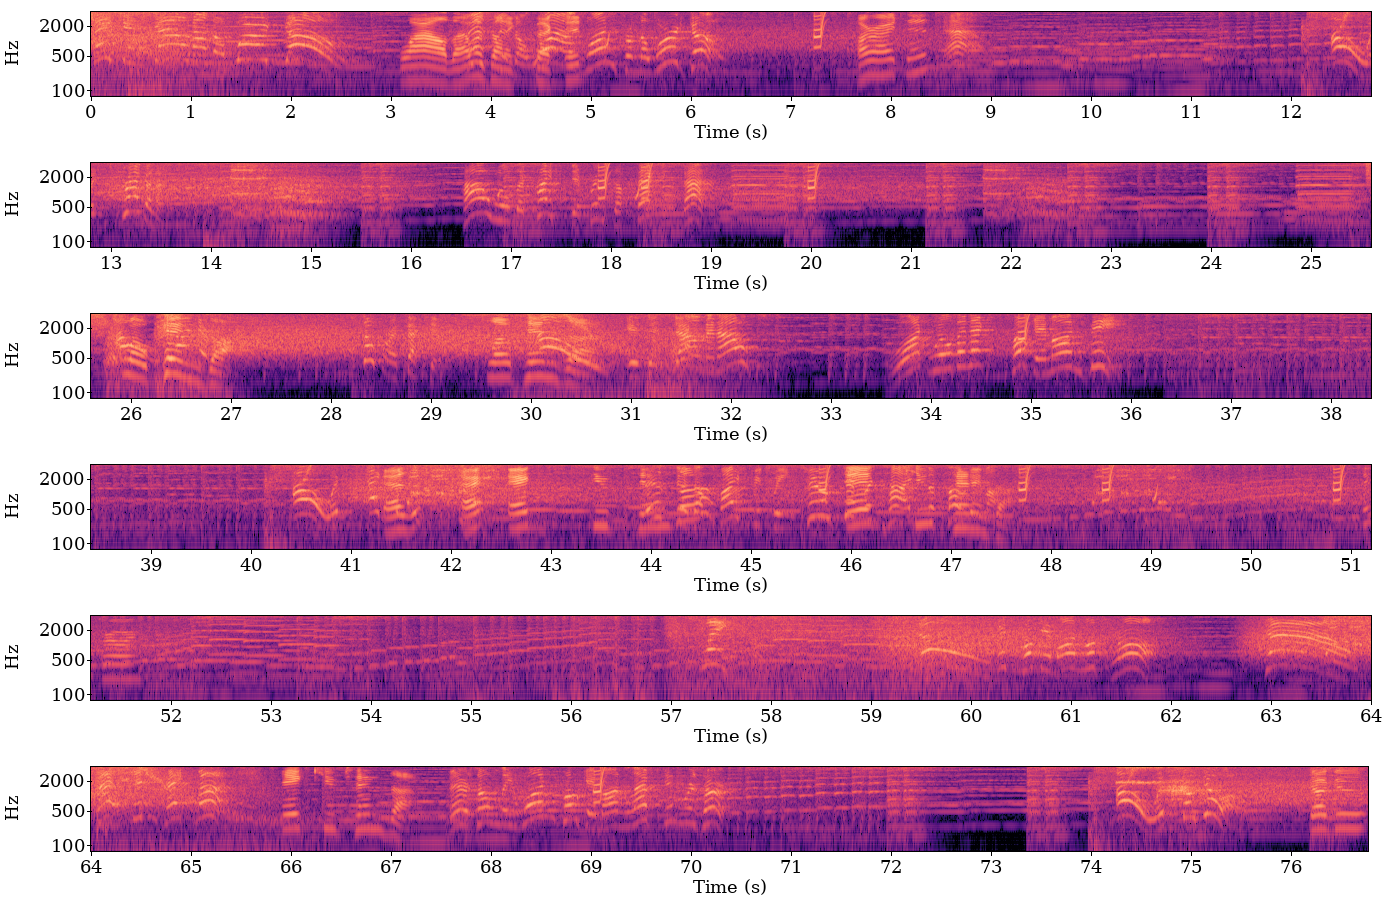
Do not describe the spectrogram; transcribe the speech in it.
Taken down on the word go. Wow, that was this is a unexpected. wild one from the word go. Alright then. Now. Oh, it's Dragonite. How will the type difference affect that? Slow Pinza. Super effective. Slow Pinza. Oh, is it down and out? What will the next Pokemon be? Oh, it's As Execute. This is a fight between two different types of Pokemon. Thrower. Link! No! This Pokemon looks wrong! Down! That didn't take much! Executenza. There's only one Pokemon left in reserve. Oh, it's Doduo! Dogu.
